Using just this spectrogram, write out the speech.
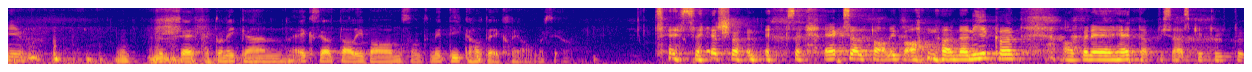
ja. und der Chef hat auch nicht gerne Excel-Talibans und mit Dika halt bisschen anders, ja. Sehr schön. Excel-Taliban habe ich noch nie gehört. Aber er hat etwas. Es gibt Leute,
